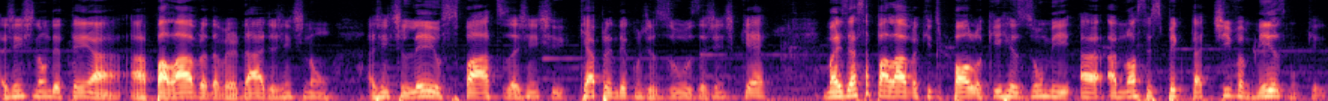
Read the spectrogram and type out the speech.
A gente não detém a, a palavra da verdade, a gente não. A gente lê os fatos, a gente quer aprender com Jesus, a gente quer. Mas essa palavra aqui de Paulo aqui resume a, a nossa expectativa mesmo, querido.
